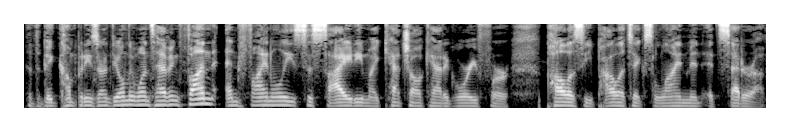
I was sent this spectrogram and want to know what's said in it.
that the big companies aren't the only ones having fun, and finally, society, my catch all category for policy, politics, alignment, etc.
